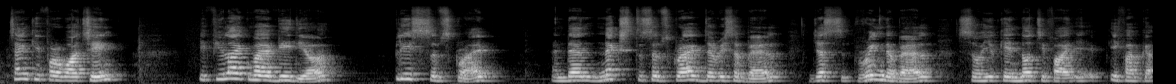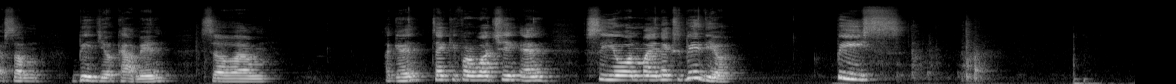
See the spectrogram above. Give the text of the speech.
Thank you for watching. If you like my video, please subscribe. And then next to subscribe there is a bell. Just ring the bell so you can notify if- I've got some video coming. So um, again, thank you for watching and see you on my next video. Peace.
